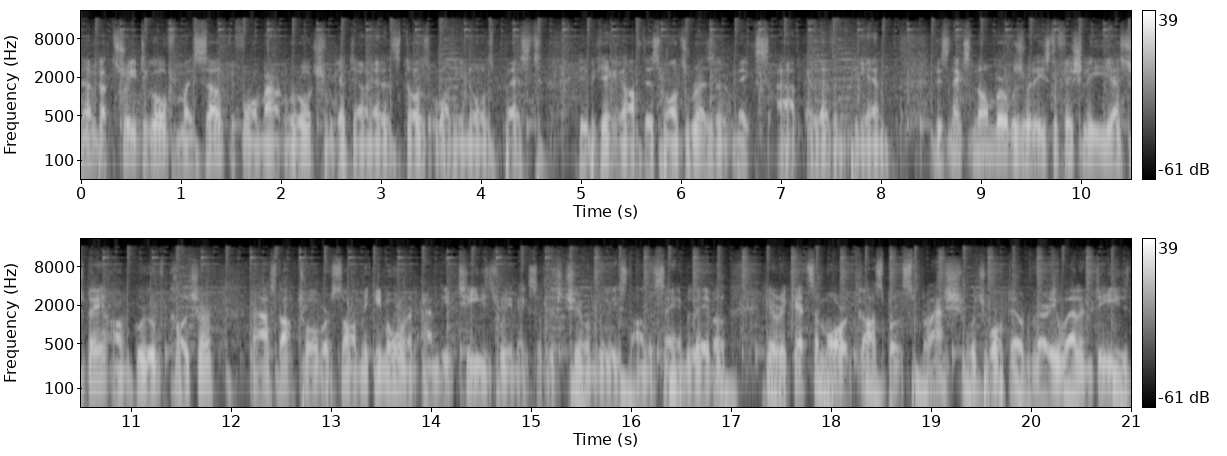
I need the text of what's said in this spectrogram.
Now I've got three to go for myself before Martin Roach from Get Down Edits does what he knows best. He'll be kicking off this month's resident mix at 11 pm. This next number was released officially yesterday on Groove Culture. Last October saw Mickey Moore and Andy T's remix of this tune released on the same label. Here it gets a more gospel splash, which worked out very well indeed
